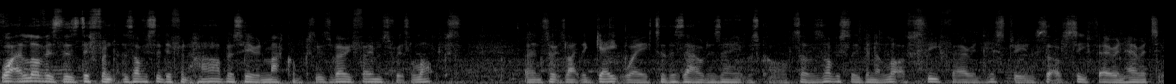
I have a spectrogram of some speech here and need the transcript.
What I love is there's different, there's obviously different harbours here in Makkum because it's very famous for its locks. And so it's like the gateway to the Zuiderzee it was called. So there's obviously been a lot of seafaring history and sort of seafaring heritage.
